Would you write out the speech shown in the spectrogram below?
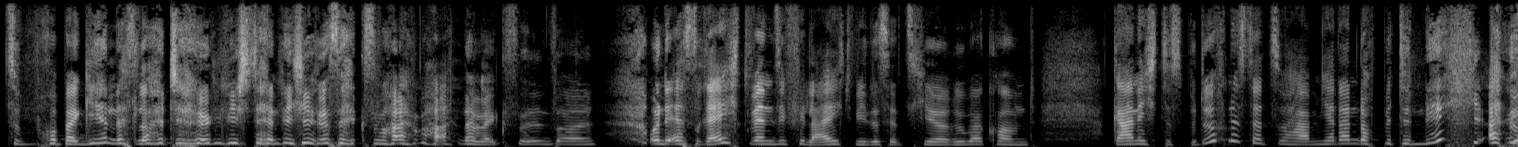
zu propagieren, dass Leute irgendwie ständig ihre Sexualpartner wechseln sollen. Und erst recht, wenn sie vielleicht, wie das jetzt hier rüberkommt, gar nicht das Bedürfnis dazu haben, ja dann doch bitte nicht. Also,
